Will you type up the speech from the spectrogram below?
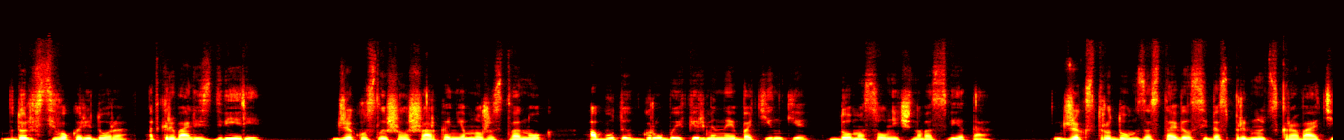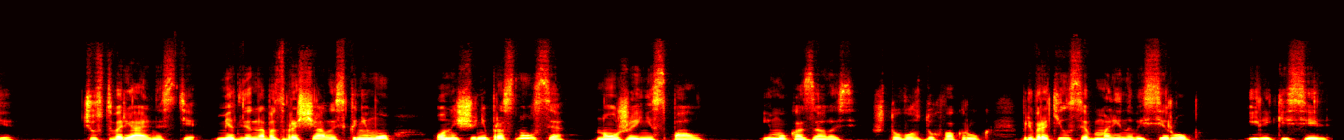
Вдоль всего коридора открывались двери. Джек услышал шарканье множества ног, обутых в грубые фирменные ботинки дома солнечного света. Джек с трудом заставил себя спрыгнуть с кровати. Чувство реальности медленно возвращалось к нему, он еще не проснулся, но уже и не спал. Ему казалось, что воздух вокруг превратился в малиновый сироп или кисель.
